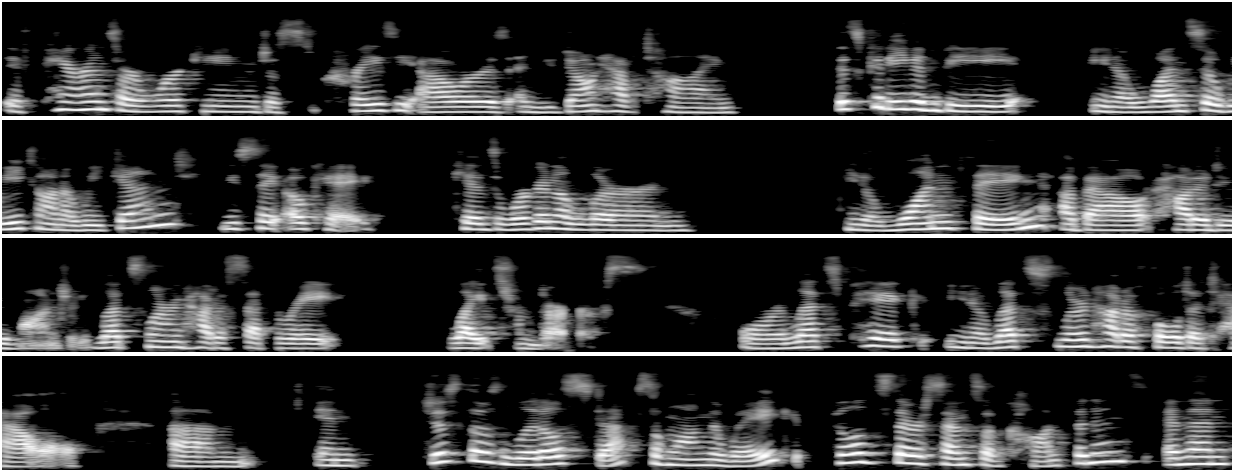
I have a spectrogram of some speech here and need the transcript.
if parents are working just crazy hours and you don't have time, this could even be, you know, once a week on a weekend. You say, okay, kids, we're going to learn you know one thing about how to do laundry. Let's learn how to separate lights from darks. Or let's pick you know let's learn how to fold a towel. Um, and just those little steps along the way builds their sense of confidence. And then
